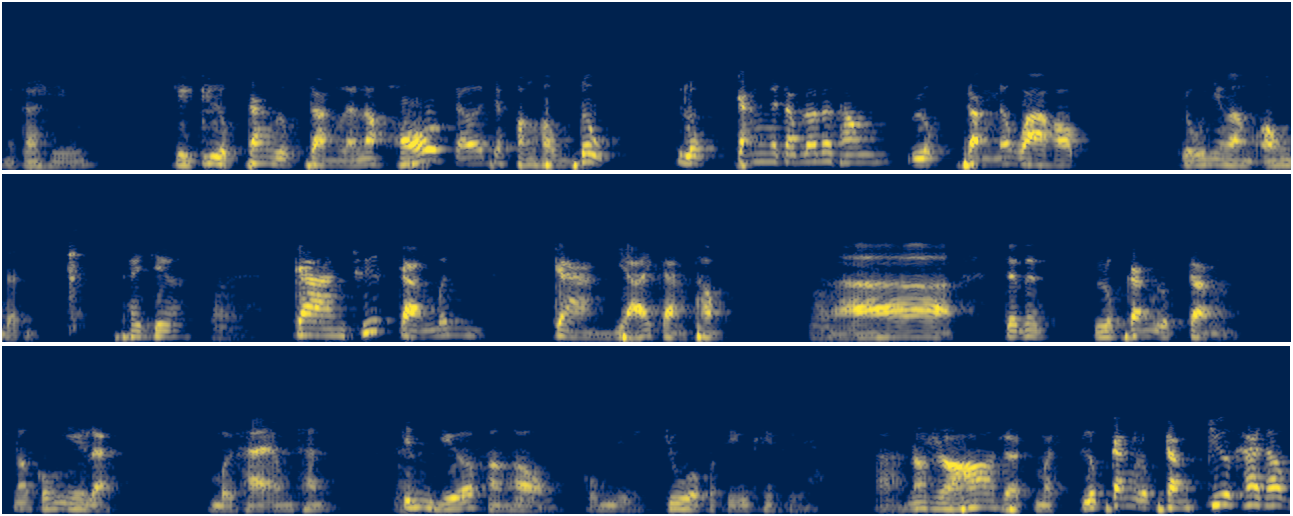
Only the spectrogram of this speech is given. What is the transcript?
người ta hiểu thì cái lục căn lục trần là nó hỗ trợ cho phần hồn tu. Lục căn ở trong đó nó thông lục trần nó hòa hợp. Chủ nhân ông ổn định. Thấy chưa? Càng thuyết càng minh càng giải càng thông. À. Cho nên lục căn lục trần nó cũng như là 12 âm thanh. Chính giữa phần hồn cũng như chua của tiểu thiên địa. À, nó rõ rệt mà lục căn lục trần chưa khai thông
